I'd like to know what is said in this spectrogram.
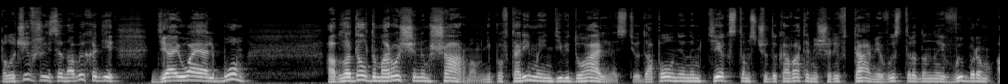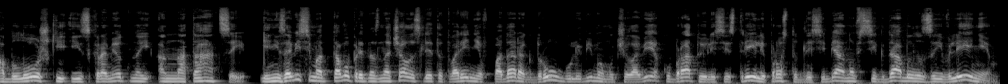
Получившийся на выходе DIY-альбом обладал доморощенным шармом, неповторимой индивидуальностью, дополненным текстом с чудаковатыми шрифтами, выстраданной выбором обложки и искрометной аннотацией. И независимо от того, предназначалось ли это творение в подарок другу, любимому человеку, брату или сестре, или просто для себя, оно всегда было заявлением,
